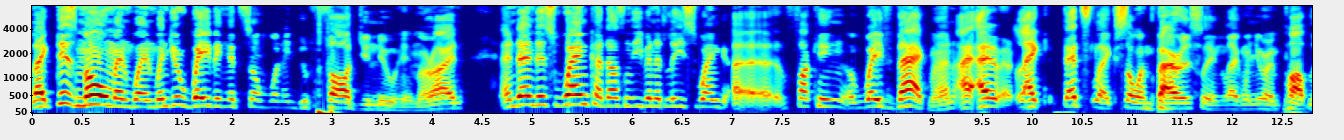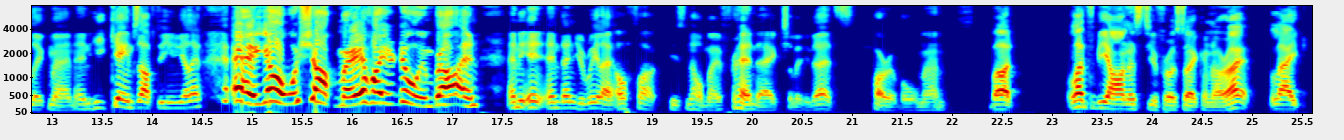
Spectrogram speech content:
Like this moment when when you're waving at someone and you thought you knew him, alright? And then this wanker doesn't even at least wank, uh, fucking wave back, man. I, I, like, that's like so embarrassing, like when you're in public, man. And he comes up to you and you're like, hey, yo, what's up, man? How you doing, bro? And, and, and then you realize, oh fuck, he's not my friend, actually. That's horrible, man. But, let's be honest here for a second, alright? Like,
